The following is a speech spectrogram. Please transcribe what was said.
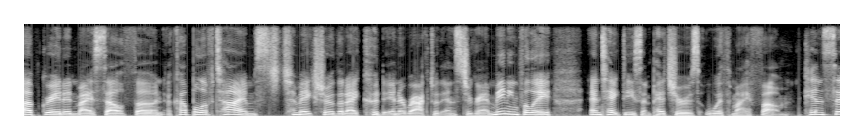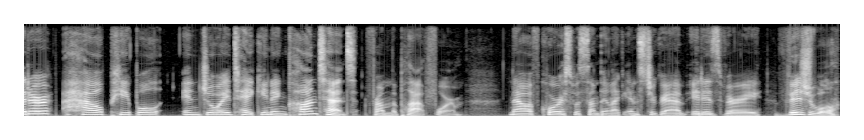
upgraded my cell phone a couple of times to make sure that I could interact with Instagram meaningfully and take decent pictures with my phone. Consider how people enjoy taking in content from the platform. Now, of course, with something like Instagram, it is very visual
